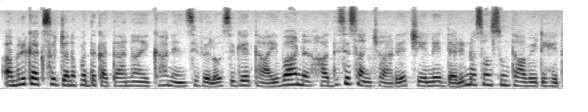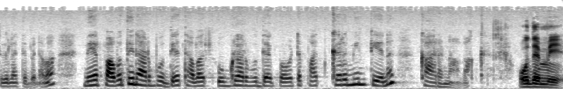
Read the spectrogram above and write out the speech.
ඇමරික එක්සත් ජනපද කතානායිකා නැන්සි ෆෙලෝසිගේ තයිවාන හදිසි සංචාරය චීනයේ දැඩි නොසන්සුන්තාවයට හේතු වෙලා තිබෙනවා. මෙය පවතින අර්බුදය තවත් උග්‍ර අර්බුදයක් බවට පත් කරමින් තියෙන කාරණාවක්. ඕ දැන් මේ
